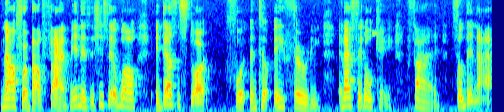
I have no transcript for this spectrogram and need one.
now for about five minutes. And she said, well, it doesn't start for until 8.30. And I said, okay fine. So then I,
